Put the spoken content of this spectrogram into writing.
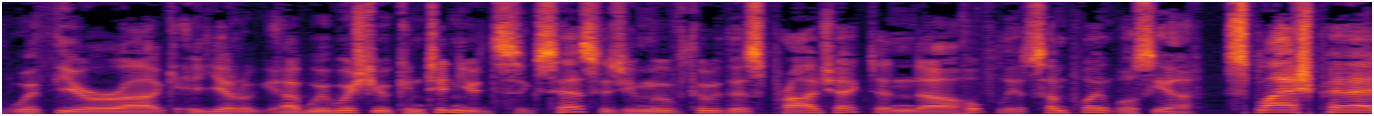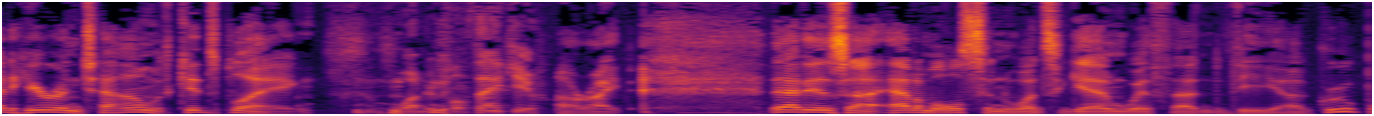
with your. Uh, you know, uh, we wish you continued success as you move through this project, and uh, hopefully at some point we'll see a splash pad here in town with kids playing. wonderful thank you All right. That is uh, Adam Olson once again with uh, the uh, group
